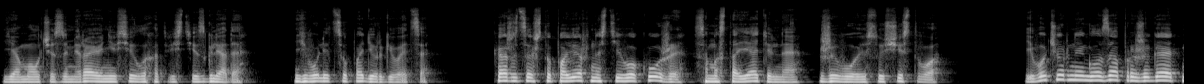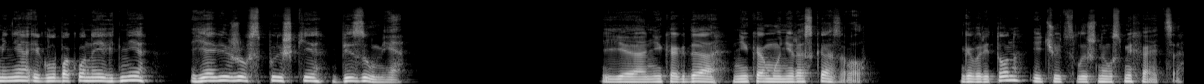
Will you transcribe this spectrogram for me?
Я молча замираю, не в силах отвести взгляда. Его лицо подергивается. Кажется, что поверхность его кожи – самостоятельное, живое существо. Его черные глаза прожигают меня, и глубоко на их дне я вижу вспышки безумия. «Я никогда никому не рассказывал», – говорит он и чуть слышно усмехается.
